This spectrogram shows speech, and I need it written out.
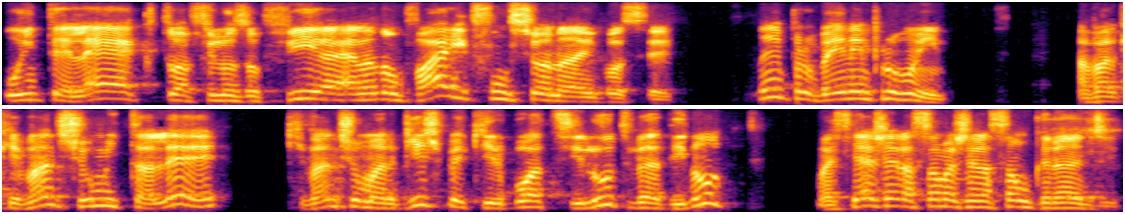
o intelecto, a filosofia, ela não vai funcionar em você, nem para o bem nem para o ruim. Mas se a geração é uma geração grande,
